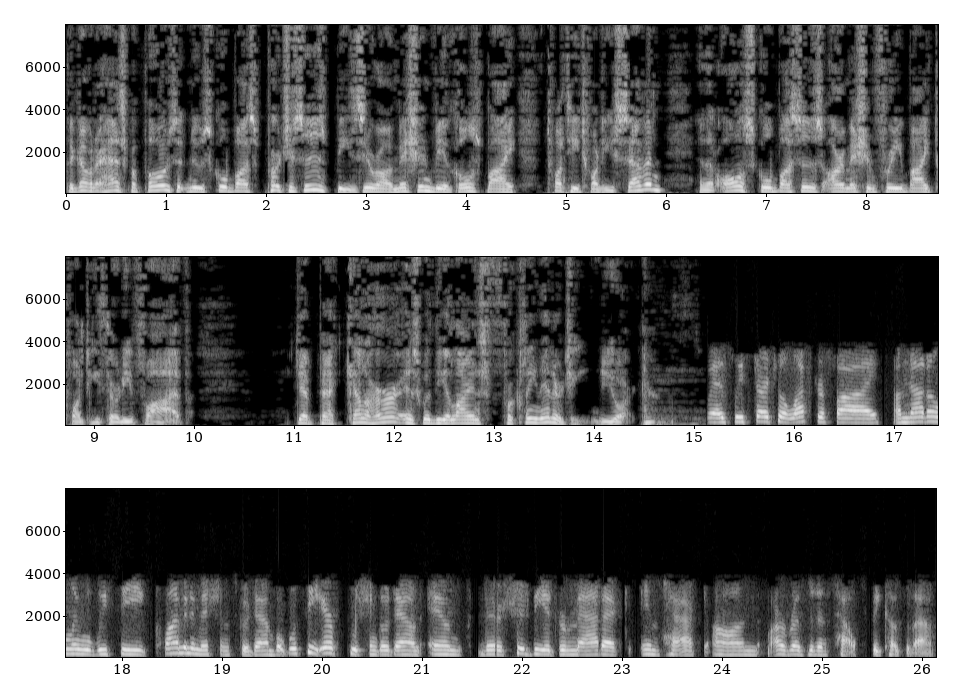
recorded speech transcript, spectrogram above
The governor has proposed that new school bus purchases be zero emission vehicles by 2027 and that all school buses are emission free by 2035. Deb Peck Kelleher is with the Alliance for Clean Energy, New York. As we start to electrify, um, not only will we see climate emissions go down, but we'll see air pollution go down, and there should be a dramatic impact on our residents' health because of that.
